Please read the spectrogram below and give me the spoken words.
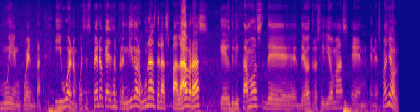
muy en cuenta. Y bueno, pues espero que hayas aprendido algunas de las palabras que utilizamos de, otros idiomas en, en español.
